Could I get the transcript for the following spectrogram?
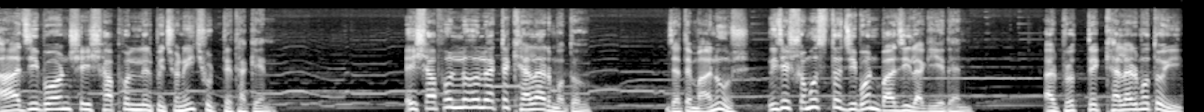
আজীবন সেই সাফল্যের পেছনেই ছুটতে থাকেন। এই সাফল্য হলো একটা খেলার মতো, যাতে মানুষ নিজের সমস্ত জীবন বাজি লাগিয়ে দেন। আর প্রত্যেক খেলার মতোই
